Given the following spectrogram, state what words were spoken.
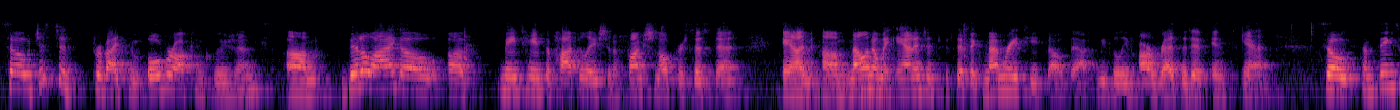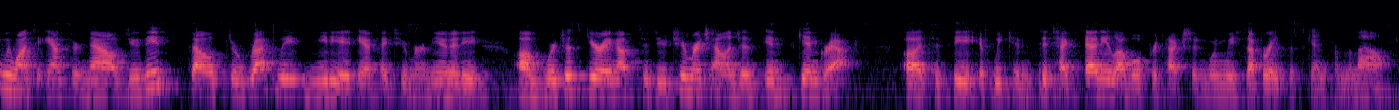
So just to provide some overall conclusions, um, vitiligo uh, maintains a population of functional, persistent, and um, melanoma antigen-specific memory T cells that we believe are resident in skin. So some things we want to answer now, do these cells directly mediate anti-tumor immunity? Um, we're just gearing up to do tumor challenges in skin grafts uh, to see if we can detect any level of protection when we separate the skin from the mouse.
